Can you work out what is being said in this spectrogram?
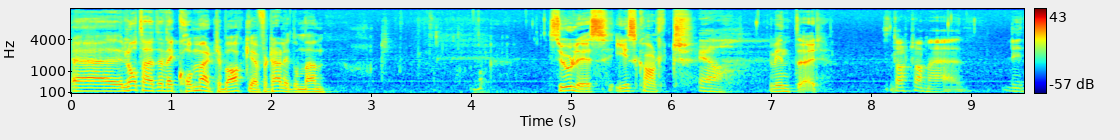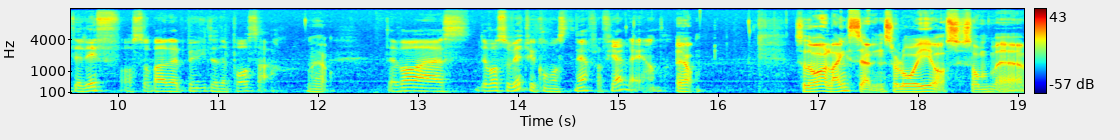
Eh, låta heter 'Det kommer tilbake'. Fortell litt om den. Sulis, iskaldt, Ja. vinter. Starta med lite riff, og så bare bygde det på seg. Ja. Det var, eh, det var så vidt vi kom oss ned fra fjellet igjen. ja. Så det var lengselen som lå i oss, som, eh,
